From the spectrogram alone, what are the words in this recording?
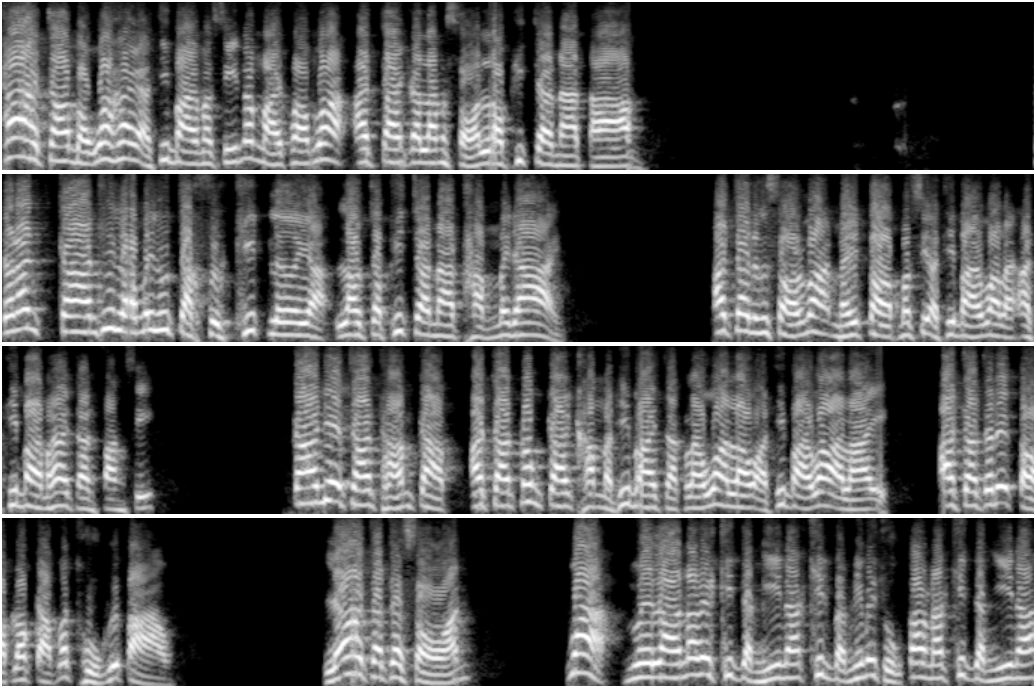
ถ้าอาจารย์บอกว่าให้อธิบายมาสินั่นหมายความว่าอาจารย์กำลังสอนเราพิจารณาตามดังนั้นการที่เราไม่รู้จักฝึกคิดเลยอะ เราจะพิจารณาทำไม่ได้ อาจารย์ถึงสอนว่าไหนตอบมาสิอธิบายว่าอะไร อธิบายมาให้อาจารย์ฟังสิ การที่อาจารย์ถามกลับ อาจารย์ต้องการคำอธิบายจากเราว่าเราอธิบายว่าอะไร อาจารย์จะได้ตอบเรากลับว่าถูกหรือเปล่า แล้วอาจารย์จะสอนว่าเวลานั้นให้คิดอย่างนี้นะ คิดแบบนี้ไม่ถูกต้องนะ คิดอย่างนี้นะ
